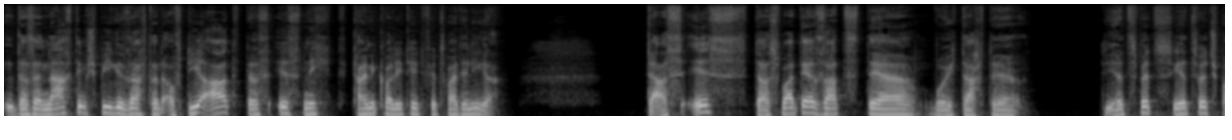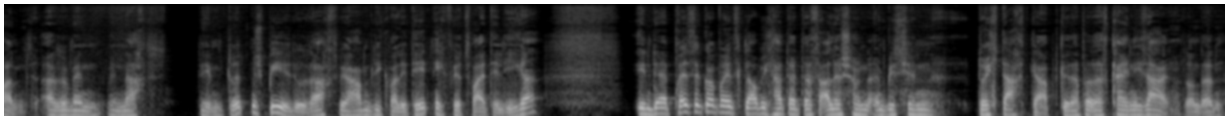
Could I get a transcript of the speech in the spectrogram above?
dass er nach dem Spiel gesagt hat, auf die Art, das ist nicht keine Qualität für zweite Liga. Das ist, das war der Satz, der, wo ich dachte, jetzt wird's, jetzt wird's spannend. Also wenn, wenn nach dem dritten Spiel du sagst, wir haben die Qualität nicht für zweite Liga, in der Pressekonferenz, glaube ich, hat er das alles schon ein bisschen durchdacht gehabt. Gesagt, das kann ich nicht sagen, sondern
